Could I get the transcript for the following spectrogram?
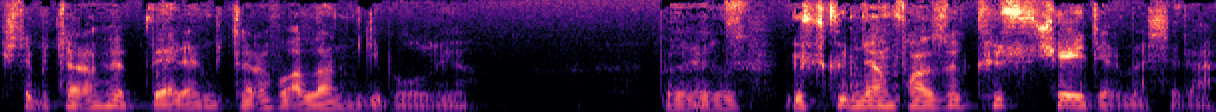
işte bir taraf hep veren bir taraf alan gibi oluyor. Böyle dur- üç günden fazla küs şeydir mesela.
